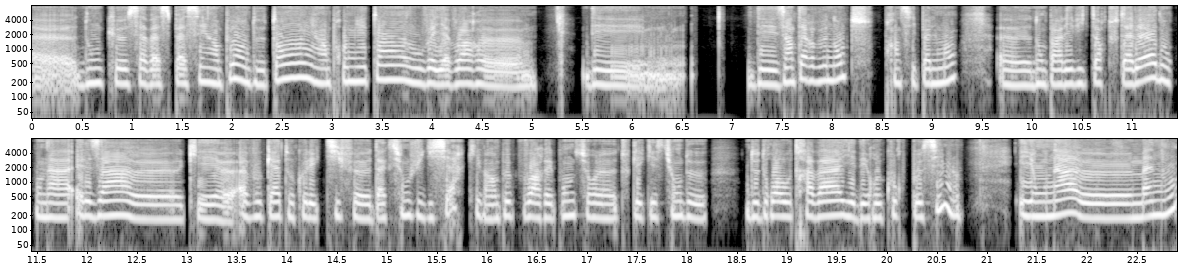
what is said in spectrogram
Euh, donc ça va se passer un peu en deux temps. Il y a un premier temps où il va y avoir des, des intervenantes principalement, euh, dont parlait Victor tout à l'heure. Donc on a Elsa euh, qui est euh, avocate au collectif euh, d'action judiciaire qui va un peu pouvoir répondre sur euh, toutes les questions de, de droit au travail et des recours possibles. Et on a euh, Manon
